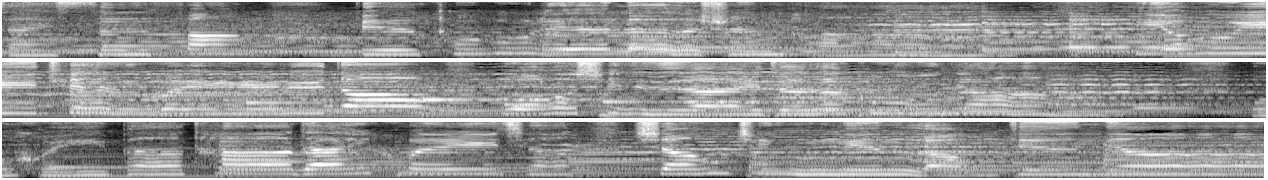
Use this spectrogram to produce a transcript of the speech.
在四方，别忽略了身旁。有一天会遇到我心爱的姑娘，我会把她带回家，孝敬年老爹娘。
